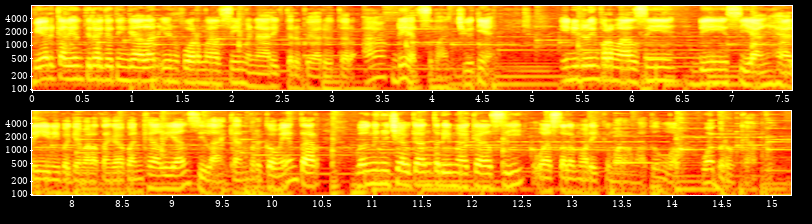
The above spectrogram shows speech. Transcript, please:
biar kalian tidak ketinggalan informasi menarik terbaru terupdate selanjutnya. Ini dulu informasi di siang hari ini. Bagaimana tanggapan kalian? Silahkan berkomentar. Bang Min terima kasih. Wassalamualaikum warahmatullahi wabarakatuh.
